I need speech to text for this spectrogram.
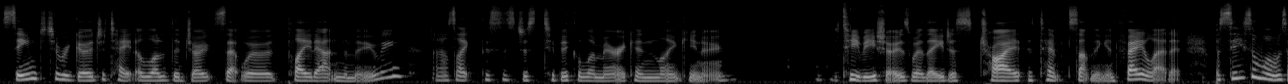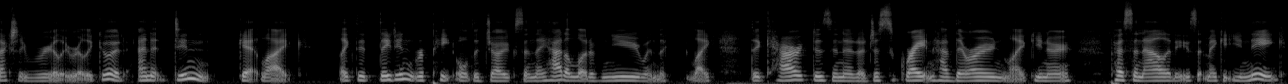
seemed to regurgitate a lot of the jokes that were played out in the movie, and I was like, this is just typical American, like you know. TV shows where they just try attempt something and fail at it. But season 1 was actually really really good and it didn't get like like they, they didn't repeat all the jokes and they had a lot of new and the like the characters in it are just great and have their own like you know personalities that make it unique.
